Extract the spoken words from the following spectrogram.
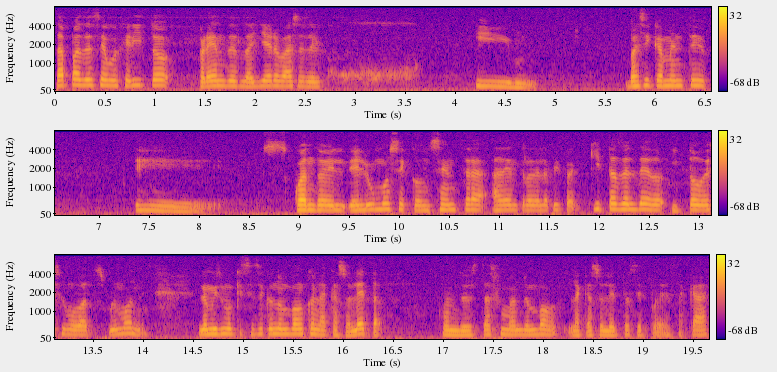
Tapas ese agujerito, prendes la hierba, haces el... Y básicamente eh, cuando el, el, humo se concentra adentro de la pipa, quitas el dedo y todo ese humo va a tus pulmones. Lo mismo que se hace con un bong con la cazoleta. Cuando estás fumando en bong, la cazoleta se puede sacar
